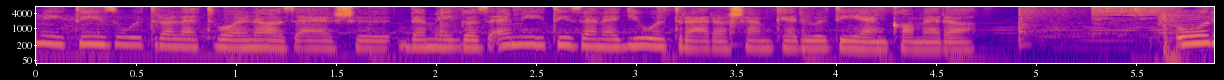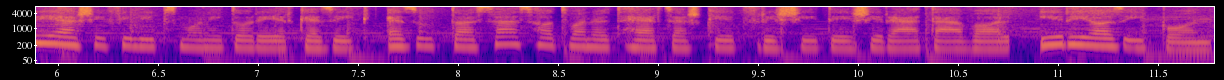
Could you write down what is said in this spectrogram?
Mi 10 Ultra lett volna az első, de még az Mi 11 Ultrára sem került ilyen kamera. Óriási Philips monitor érkezik, ezúttal 165 Hz-es képfrissítési rátával, írja az IPON.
